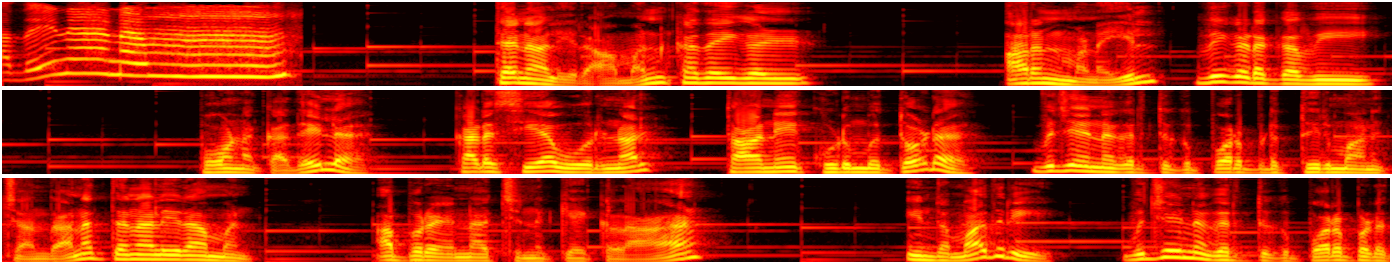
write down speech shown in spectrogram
கதை நேரம். தெனாலிராமன் கதைகள். அரண்மனையில் விகடகவி. போன கதையில கடைசியா ஒரு நாள் தானே குடும்பத்தோட விஜயநகரத்துக்கு புறப்பட தீர்மானிச்சான் தானே தெனாலிராமன். அப்புறம் என்னாச்சுன்னு கேட்கலாம். இந்த மாதிரி விஜயநகரத்துக்கு புறப்பட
